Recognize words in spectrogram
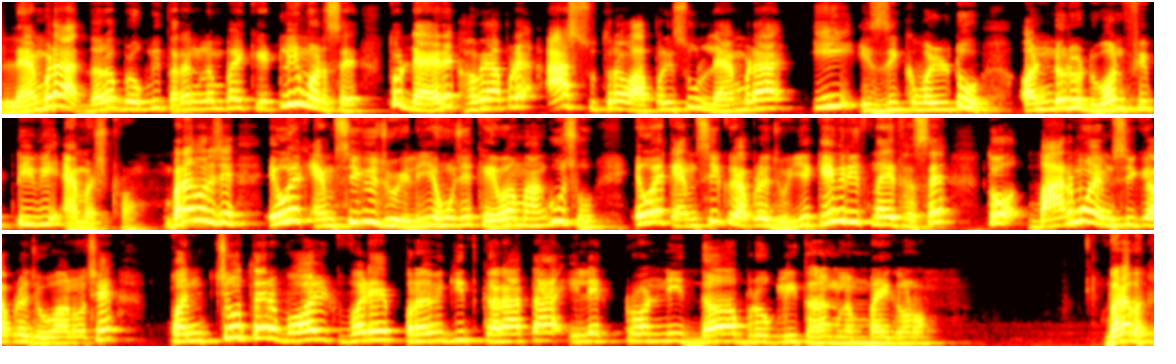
લેમડા દરબરોગની તરંગ લંબાઈ કેટલી મળશે? તો ડાયરેક્ટ હવે આપણે આ સૂત્ર વાપરીશું. Lambda E is equal to under root one fifty V angstrom બરાબર છે? એવું એક એમસીક્યુ જોઈ લઈએ. હું જે કહેવા માંગુ છું એવો એક એમસીક્યુ આપણે જોઈએ, કેવી રીતના એ થશે? તો બારમો એમસીક્યુ આપણે જોવાનો છે. પંચોતેર વોલ્ટ વડે પ્રવેગિત કરાતા ઇલેક્ટ્રોનની દ બ્રોગલી તરંગ લંબાઈ ગણો. બરાબર?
